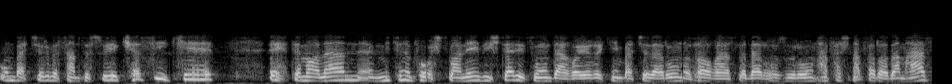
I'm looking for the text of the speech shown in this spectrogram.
اون بچه رو به سمت سوی کسی که احتمالا می‌تونه پشتوانه بیشتری تو اون دقایقی که این بچه در اون اتاق هست و در حضور اون هفتش نفر آدم هست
